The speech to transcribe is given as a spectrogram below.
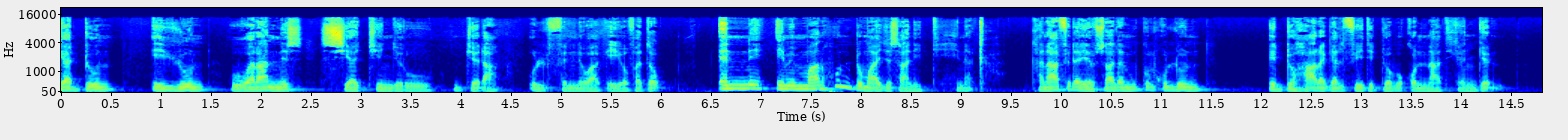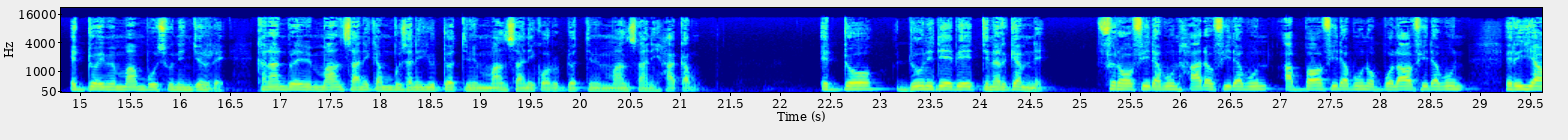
Gadduun iyyuun waraannis si'achi hin jiru jedha ulfinni waaqayyoof haa ta'u. Inni imimmaan hundumaa ija isaaniitti hin haqa. Kanaafidha yerusaalem qulqulluun iddoo haara galfiiti iddoo boqonnaati kan jedhu iddoo imimmaan buusuun hin jirre. Kanaan dura imimmaan isaanii kan buusaniyyuu iddootti imimmaan isaanii qoru iddootti imimmaan isaanii haqamu. Iddoo duuni deebi'ee itti hin argamne fira ofii dhabuun haadha ofii dhabuun abbaa ofii dhabuun obbolaa ofii dhabuun hiriyyaa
